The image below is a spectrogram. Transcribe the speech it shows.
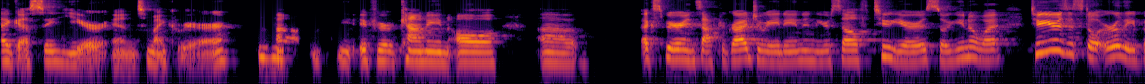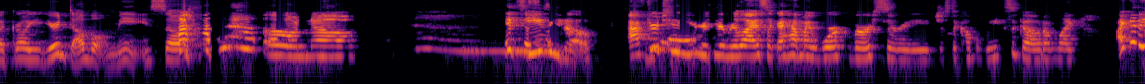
I guess, a year into my career. Mm-hmm. Um, if you're counting all uh, experience after graduating and yourself two years. So, you know what? Two years is still early, but girl, you're double me. So, oh no. It's so, easy though after yeah. two years, I realized like I had my work versary just a couple weeks ago, and I'm like, I could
